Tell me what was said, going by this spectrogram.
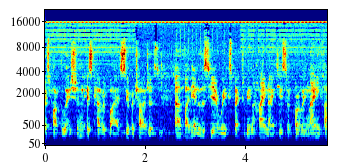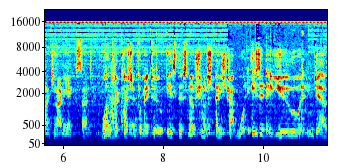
U.S. population is covered by superchargers. Uh, by the end of this year, we expect to be in the high 90s, so probably 95 to 98%. One quick question for me too is this notion of space travel. What is it that you and Jeff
